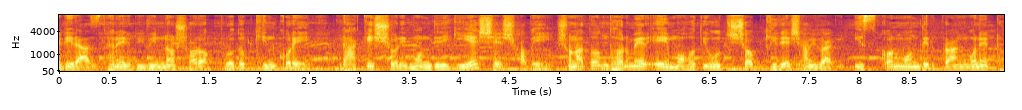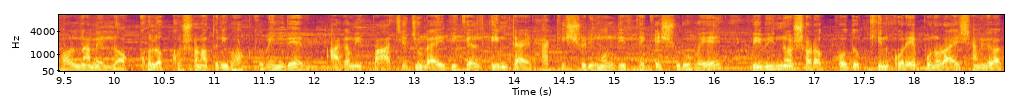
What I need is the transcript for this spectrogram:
এটি রাজধানীর বিভিন্ন সড়ক প্রদক্ষিণ করে ঢাকেশ্বরী মন্দিরে গিয়ে শেষ হবে। সনাতন ধর্মের এই মহতি উৎসব ঘিরে স্বামীবাগ ইস্কন মন্দির প্রাঙ্গণে ঢল নামে লক্ষ লক্ষ সনাতনী ভক্তবৃন্দের। আগামী পাঁচ জুলাই বিকেল তিনটায় ঢাকেশ্বরী মন্দির থেকে শুরু হয়ে বিভিন্ন সড়ক প্রদক্ষিণ করে পুনরায় স্বামীবাগ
